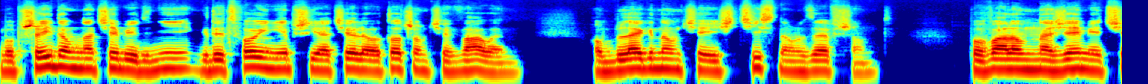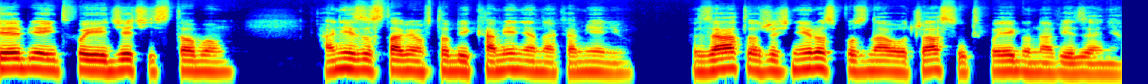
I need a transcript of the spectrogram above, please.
Bo przyjdą na ciebie dni, gdy twoi nieprzyjaciele otoczą cię wałem, oblegną cię i ścisną zewsząd, powalą na ziemię ciebie i twoje dzieci z tobą, a nie zostawią w tobie kamienia na kamieniu, za to, żeś nie rozpoznało czasu twojego nawiedzenia.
